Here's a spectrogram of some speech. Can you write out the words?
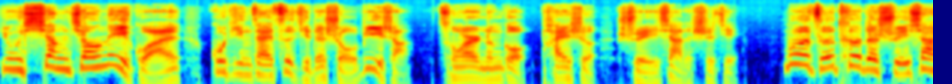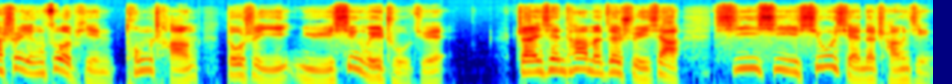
用橡胶内管固定在自己的手臂上，从而能够拍摄水下的世界。莫泽特的水下摄影作品通常都是以女性为主角，展现他们在水下嬉戏休闲的场景。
